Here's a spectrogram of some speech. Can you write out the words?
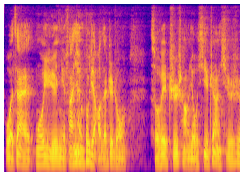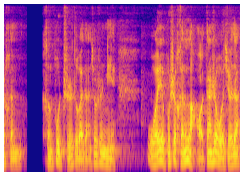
我在摸鱼你发现不了的这种所谓职场游戏，这样其实是很很不值得的。就是你，我也不是很老，但是我觉得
